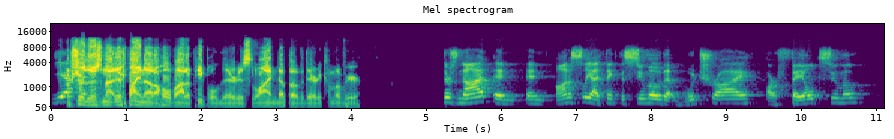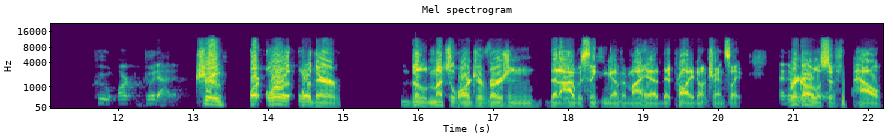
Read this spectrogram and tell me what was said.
Yeah, I'm sure there's not. There's probably not a whole lot of people that are just lined up over there to come over here. There's not, and and honestly, I think the sumo that would try are failed sumo, who aren't good at it. True, or or or they're the much larger version that I was thinking of in my head that probably don't translate. Regardless of how,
